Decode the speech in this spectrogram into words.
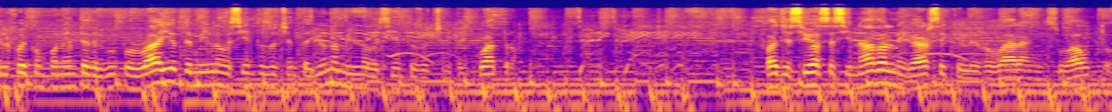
Él fue componente del grupo Riot de 1981 a 1984. Falleció asesinado al negarse que le robaran su auto.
